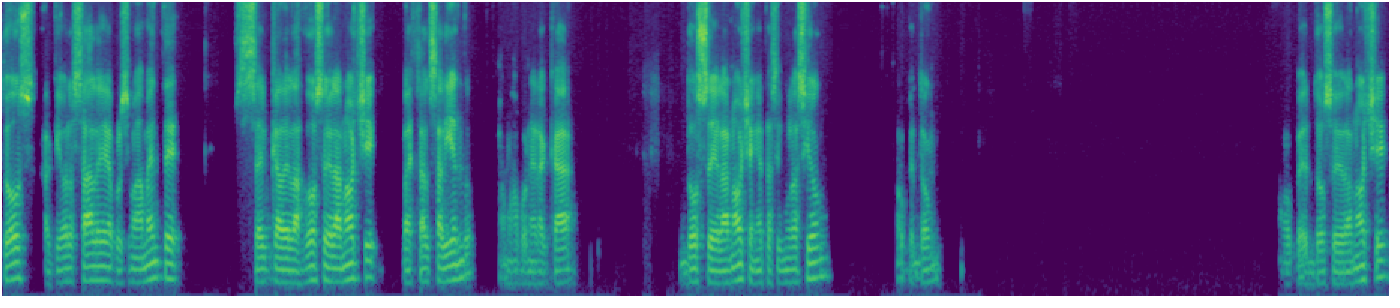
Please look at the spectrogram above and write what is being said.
dos, ¿a qué hora sale aproximadamente? Cerca de las 12 de la noche va a estar saliendo. Vamos a poner acá 12 de la noche en esta simulación. Oh, perdón, a ver, 12 de la noche.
